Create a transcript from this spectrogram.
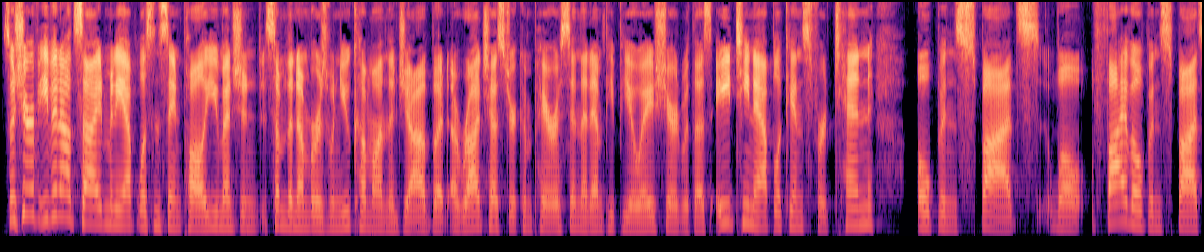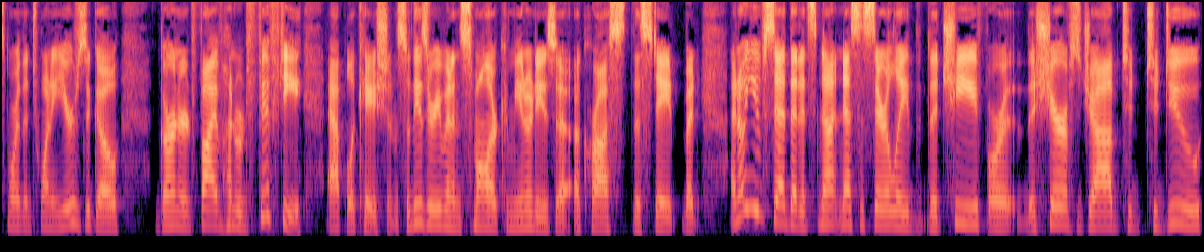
So, Sheriff, even outside Minneapolis and St. Paul, you mentioned some of the numbers when you come on the job, but a Rochester comparison that MPPOA shared with us 18 applicants for 10 open spots. Well, five open spots more than 20 years ago garnered 550 applications. So these are even in smaller communities uh, across the state. But I know you've said that it's not necessarily the chief or the sheriff's job to, to do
